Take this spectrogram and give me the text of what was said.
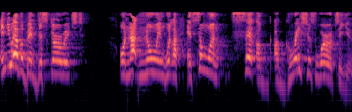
And you ever been discouraged or not knowing what life, and someone said a, a gracious word to you,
